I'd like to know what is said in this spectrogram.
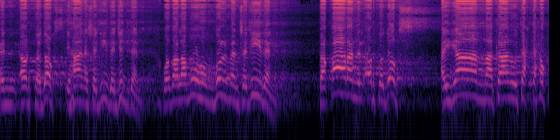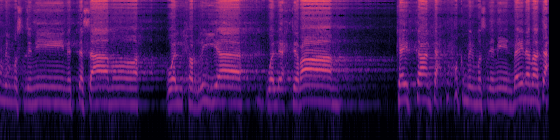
الأرثوذكس إهانة شديدة جدا وظلموهم ظلما شديدا. فقارن الأرثوذكس أيام ما كانوا تحت حكم المسلمين التسامح والحرية والاحترام. كيف كان تحت حكم المسلمين؟ بينما تحت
